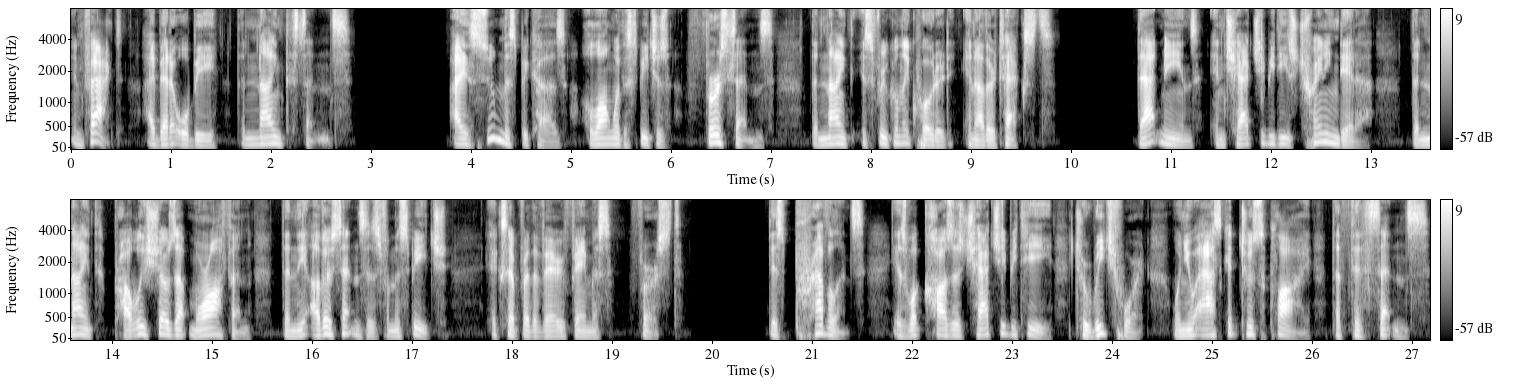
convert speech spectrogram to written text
In fact, I bet it will be the ninth sentence. I assume this because, along with the speech's first sentence, the ninth is frequently quoted in other texts. That means in ChatGPT's training data, the ninth probably shows up more often than the other sentences from the speech, except for the very famous first. This prevalence is what causes ChatGPT to reach for it when you ask it to supply the fifth sentence.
